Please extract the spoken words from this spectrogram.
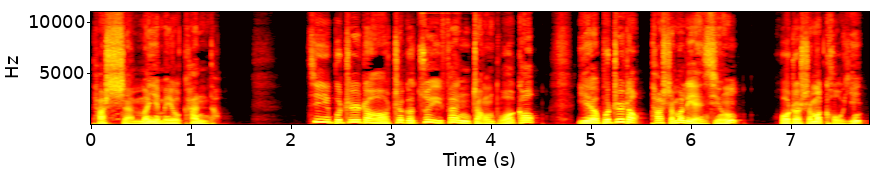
他什么也没有看到，既不知道这个罪犯长多高，也不知道他什么脸型或者什么口音，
